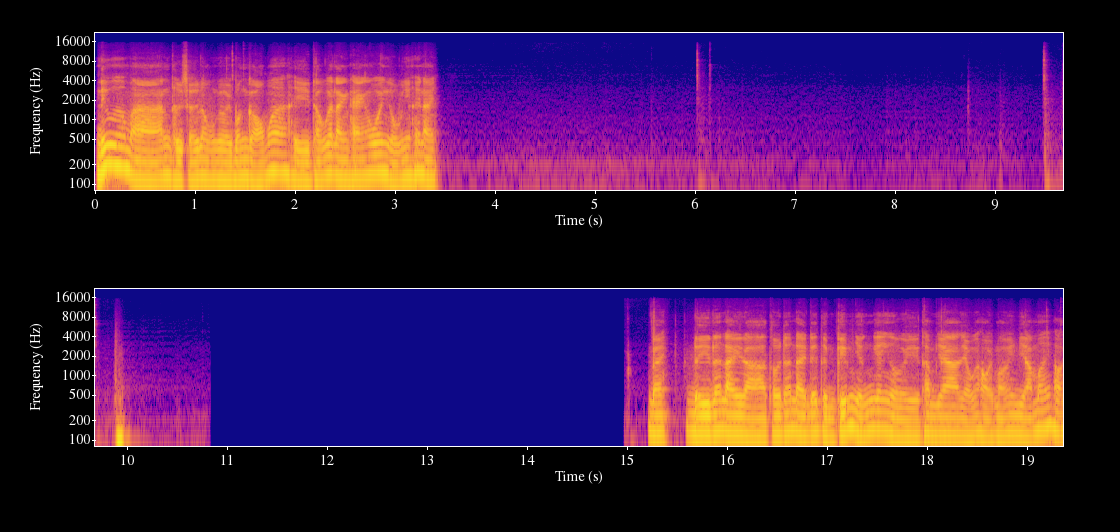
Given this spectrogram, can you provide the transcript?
Nếu mà anh thực sự là một người bận rộn á, thì đâu có lang thang ở quán rượu như thế này. Đây đi đến đây là tôi đến đây để tìm kiếm những cái người tham gia vào cái hội mạo hiểm giả mới thôi.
